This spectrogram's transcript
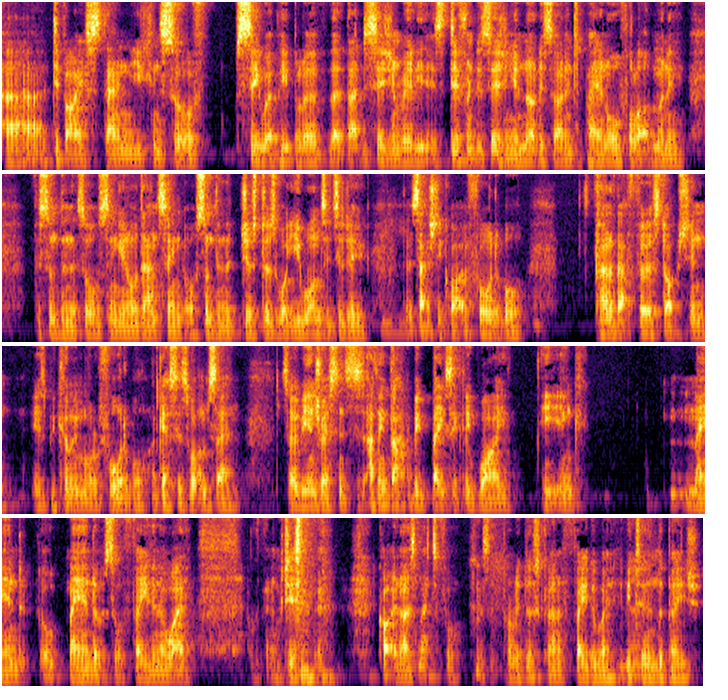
uh, device, then you can sort of see where people have that, that decision really is a different decision. You're not deciding to pay an awful lot of money for something that's all singing or dancing or something that just does what you want it to do mm-hmm. that's actually quite affordable. Kind of that first option is becoming more affordable, I guess is what I'm saying. So it'd be interesting. To, I think that could be basically why e-ink may end may end up sort of fading away, which is quite a nice metaphor because it probably does kind of fade away if you turn the page.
